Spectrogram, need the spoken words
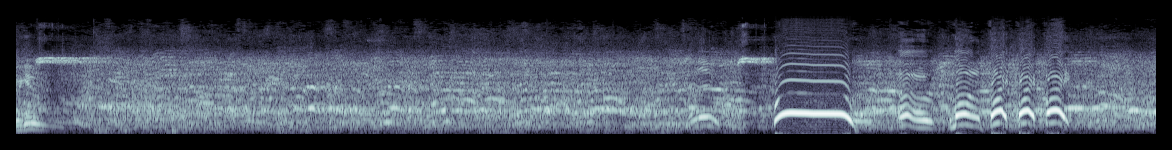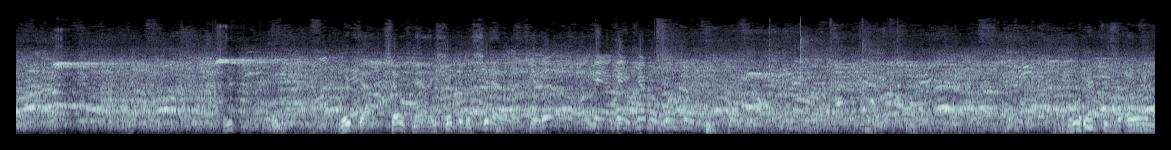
Here we go. Come on, fight, fight, fight! Luke, Luke got choked now. He's choking the shit out of that kid. Oh, okay, okay, camera, don't choke. Luke is owning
